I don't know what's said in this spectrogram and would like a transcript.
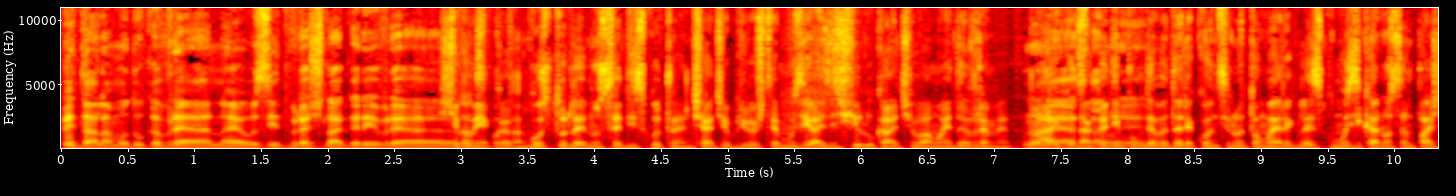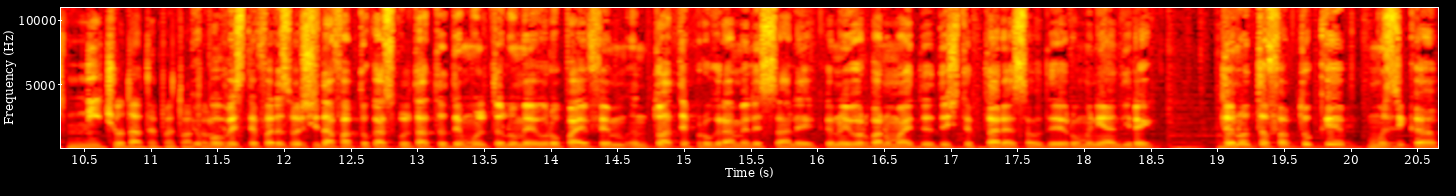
Păi da, la modul că vrea, n-ai auzit, vrea șlagăre, vrea... Și cum e, spătar. că gusturile nu se discută în ceea ce privește muzica. A zis și Luca ceva mai devreme. Nu, Hai nu, că asta dacă nu din e. punct de vedere conținut o mai reglezi, cu muzica nu o să împaci niciodată pe E toată o lumea. poveste fără sfârșit, dar faptul că ascultă atât de multă lume Europa FM în toate programele sale, că nu e vorba numai de deșteptarea sau de România în direct, denotă faptul că e muzica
